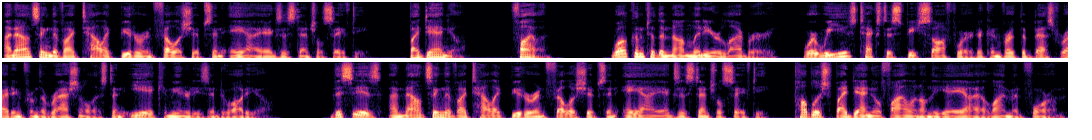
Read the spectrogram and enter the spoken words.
Announcing the Vitalik Buterin Fellowships in AI Existential Safety. By Daniel Filan. Welcome to the Nonlinear Library, where we use text to speech software to convert the best writing from the rationalist and EA communities into audio. This is Announcing the Vitalik Buterin Fellowships in AI Existential Safety, published by Daniel Filan on the AI Alignment Forum.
